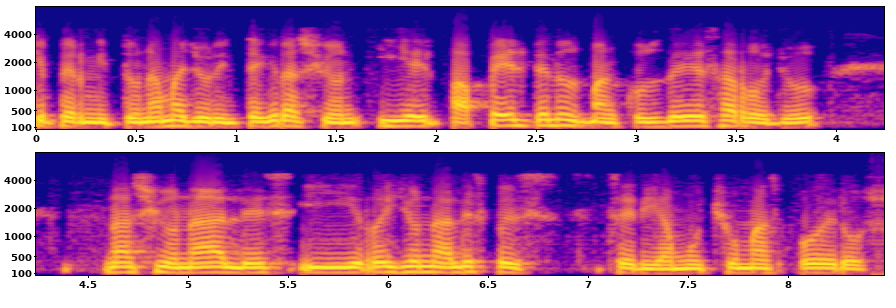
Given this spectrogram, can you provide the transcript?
que permite una mayor integración y el papel de los bancos de desarrollo nacionales y regionales pues sería mucho más poderoso.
